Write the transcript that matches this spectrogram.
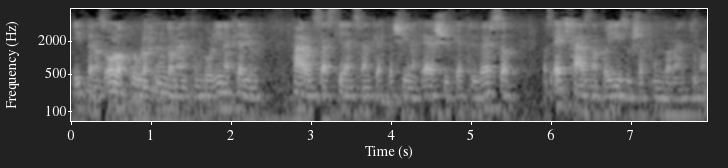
Éppen az alapról, a fundamentumról énekelünk. 392-es ének első kettő verszak. Az egyháznak a Jézus a fundamentuma.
